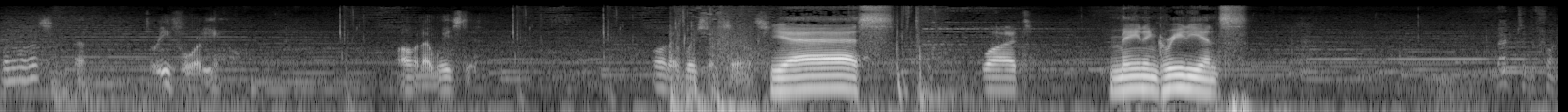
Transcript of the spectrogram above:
What was it? Uh, 340. Oh, would I wasted. Oh, that wasted. Yes. What? Main ingredients. Back to the front.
